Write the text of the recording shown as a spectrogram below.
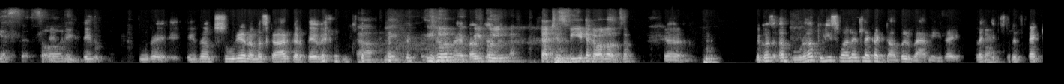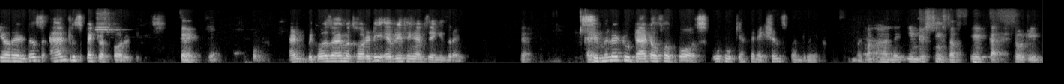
यस सॉरी पूरे एकदम सूर्य नमस्कार करते हुए। Like Touches feet and all also. Yeah. Because a Buddha police wala is like a double whammy, right? Like yeah. it's respect your elders and respect authorities. Correct. Yeah. And because I am authority, everything I'm saying is right. Yeah. Correct. Similar to that of a boss. Oh, oh kya connections ban rahe hain. Uh, uh, like interesting stuff. It, totally.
